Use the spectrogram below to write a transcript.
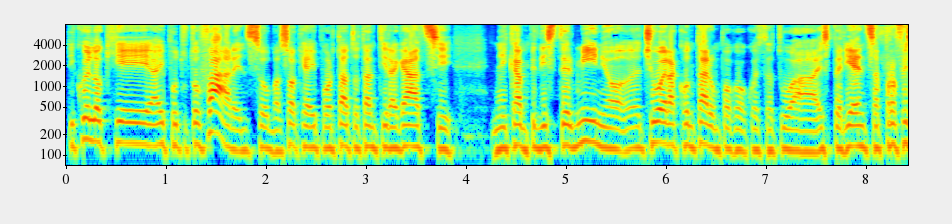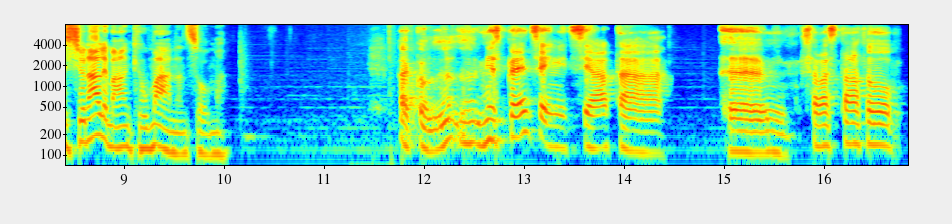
di quello che hai potuto fare, insomma, so che hai portato tanti ragazzi nei campi di sterminio. Ci vuoi raccontare un po' questa tua esperienza professionale ma anche umana, insomma? Ecco, la mia esperienza è iniziata, eh, sarà stato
